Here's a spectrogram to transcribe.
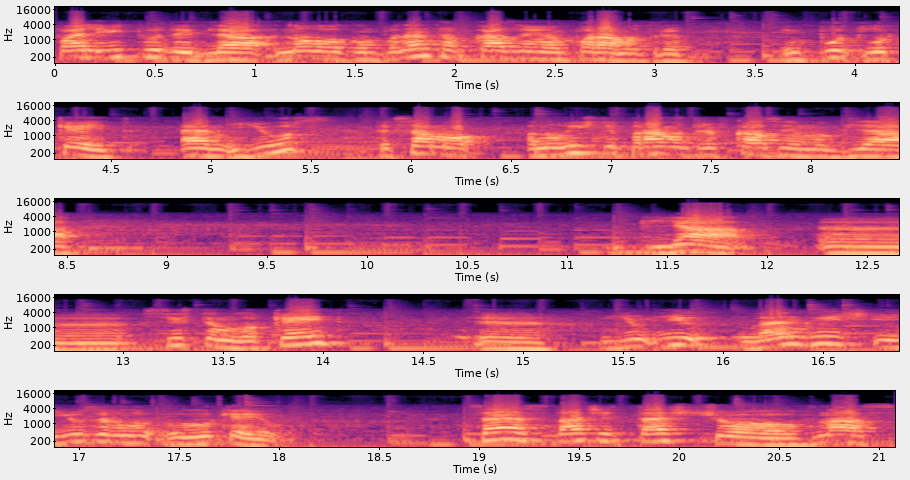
файлі відповідей для нового компонента вказуємо параметри input locate and use. Так само аналогічні параметри вказуємо для для е, System Locate, е, UE Language і User Lo- Locale. Це значить те, що в нас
